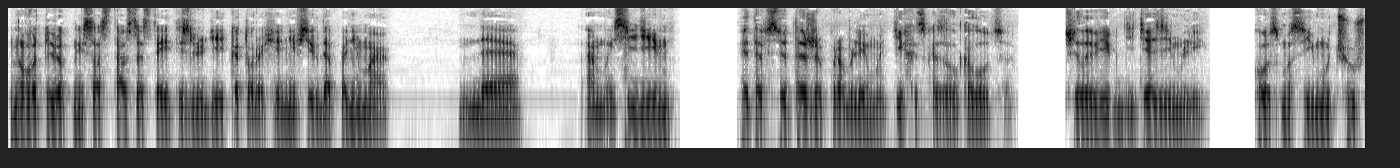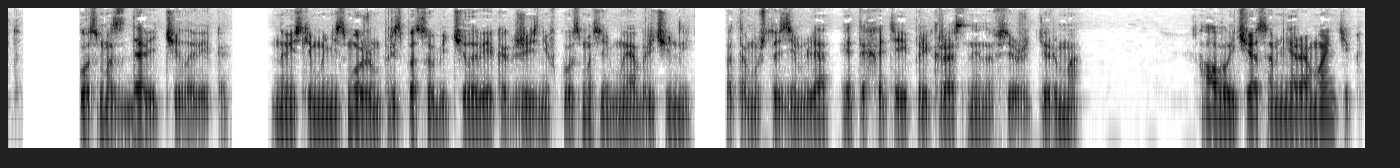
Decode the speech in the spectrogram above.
но вот летный состав состоит из людей, которых я не всегда понимаю. Да, а мы сидим. Это все та же проблема, тихо сказал Колодца. Человек – дитя Земли. Космос ему чужд. Космос давит человека. Но если мы не сможем приспособить человека к жизни в космосе, мы обречены, потому что Земля – это хотя и прекрасная, но все же тюрьма. А вы часом не романтик?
